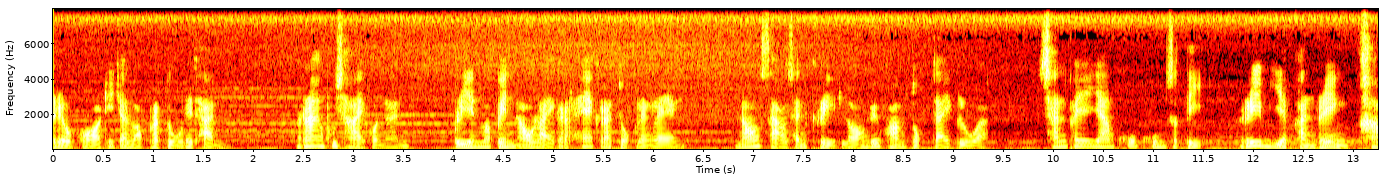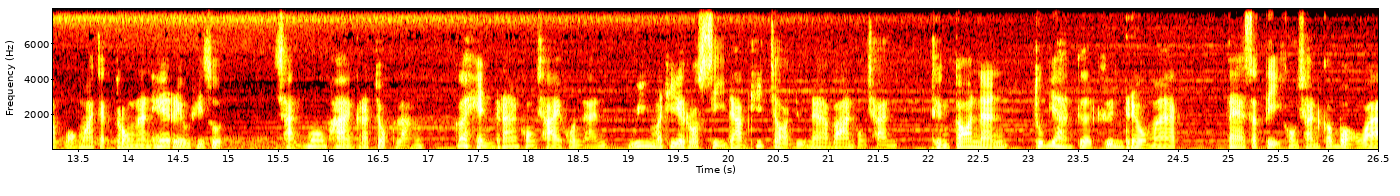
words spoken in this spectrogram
เร็วพอที่จะล็อกประตูได้ทัน ร่างผู้ชายคนนั้น เปลี่ยนมาเป็นเอาไหล่กระแทกกระจกแรงๆ น้องสาวฉันกรีดร้องด้วยความตกใจกลัว ฉันพยายามควบคุมสติ รีบเหยียบคันเร่งขับออกมาจากตรงนั้นให้เร็วที่สุด ฉันมองผ่านกระจกหลังก็เห็นร่างของชายคนนั้น วิ่งมาที่รถสีดำที่จอดอยู่หน้าบ้านของฉัน ถึงตอนนั้นทุกอย่างเกิดขึ้นเร็วมาก แต่สติของฉันก็บอกว่า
